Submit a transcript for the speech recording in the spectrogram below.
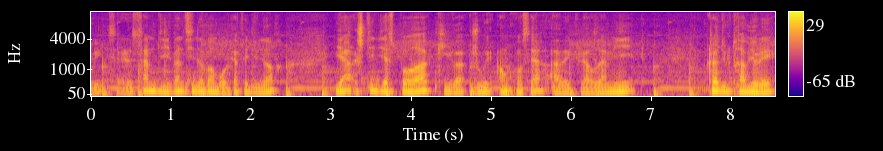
oui, c'est le samedi 26 novembre au Café du Nord. Il y a Ch'ti Diaspora qui va jouer en concert avec leurs amis Claude Ultraviolet.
